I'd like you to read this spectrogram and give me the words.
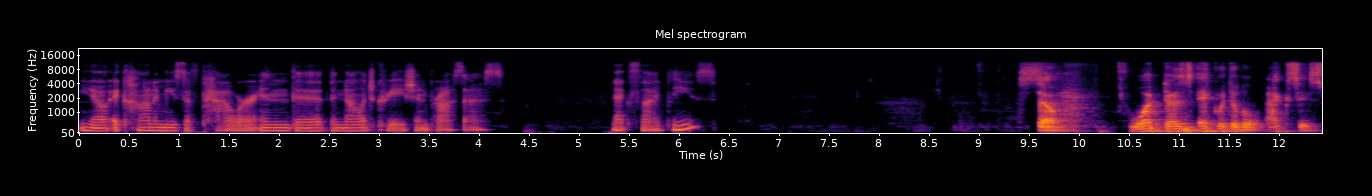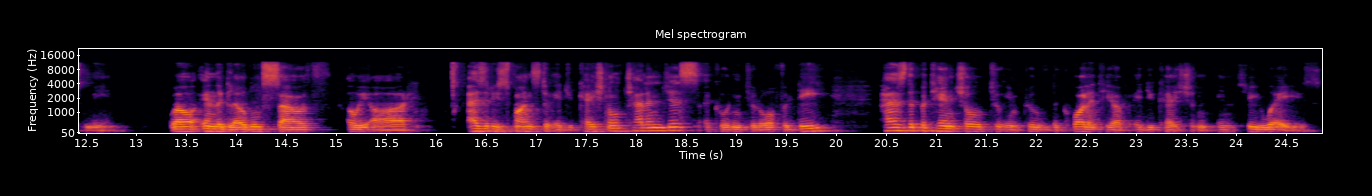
you know, economies of power in the, the knowledge creation process. Next slide, please. So what does equitable access mean? Well, in the Global South, OER, as a response to educational challenges, according to ROER4D, has the potential to improve the quality of education in three ways,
